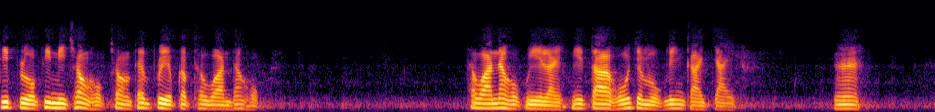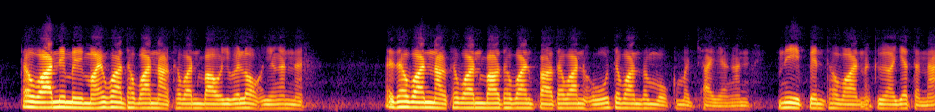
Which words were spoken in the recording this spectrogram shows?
ที่ปลวกที่มีช่องหกช่องท่านเปรียบกับทวารทั้งหกทวารทั้งหกมีอะไร มีตาหูจมูกลิ้นกายใจนะ ทวารนี่ไม่หมายว่าทวารหนักทวารเบาอย่าไปลอกอย่างนั้นนะไอ้ทวารหนักทวารเบาทวารป่าทวารหูทวารสมกก็ไม่ใช่อย่างนั้น นี่เป็นทวารคืออายตนะ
